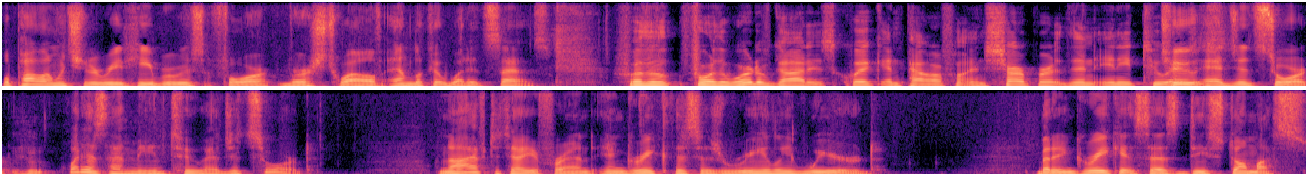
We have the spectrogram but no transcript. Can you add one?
Well, Paul, I want you to read Hebrews 4, verse 12, and look at what it says. For the for the word of God is quick and powerful and sharper than any two Two edged sword. Mm-hmm. What does that mean, two edged sword? Now, I have to tell you, friend, in Greek, this is really weird. But in Greek, it says distomas.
